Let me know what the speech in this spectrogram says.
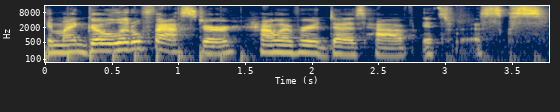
it might go a little faster, however, it does have its risks.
